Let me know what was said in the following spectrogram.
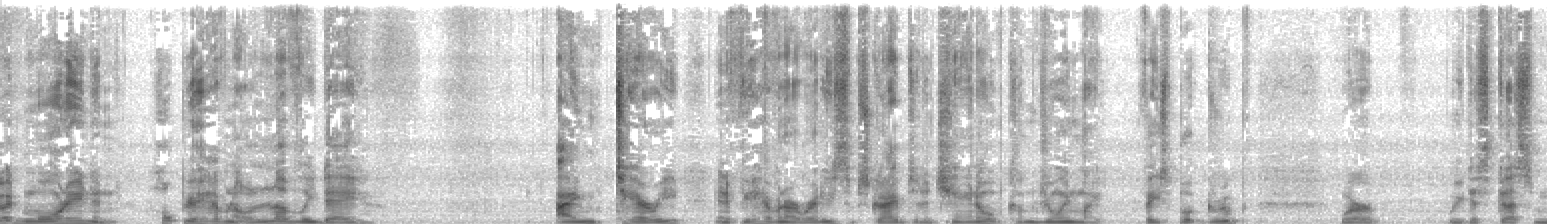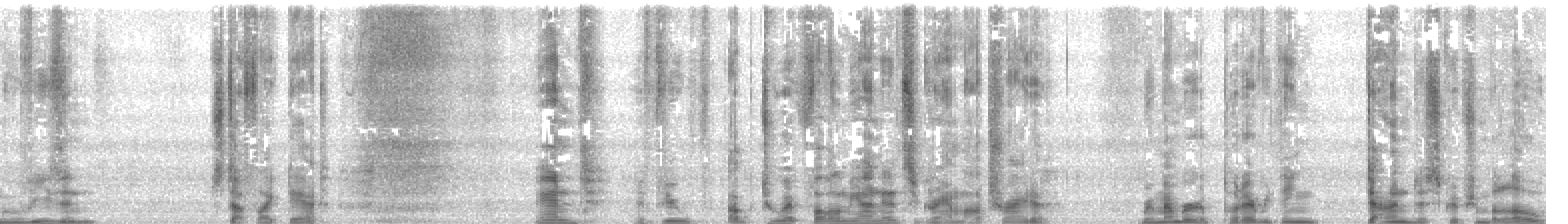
Good morning and hope you're having a lovely day. I'm Terry, and if you haven't already, subscribe to the channel. Come join my Facebook group where we discuss movies and stuff like that. And if you're up to it, follow me on Instagram. I'll try to remember to put everything down in the description below.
